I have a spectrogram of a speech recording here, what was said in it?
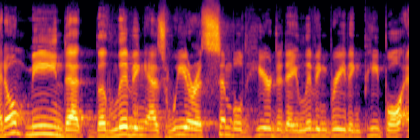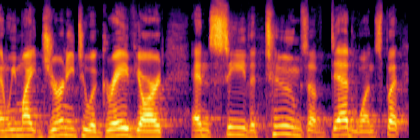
I don't mean that the living as we are assembled here today, living, breathing people, and we might journey to a graveyard and see the tombs of dead ones, but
